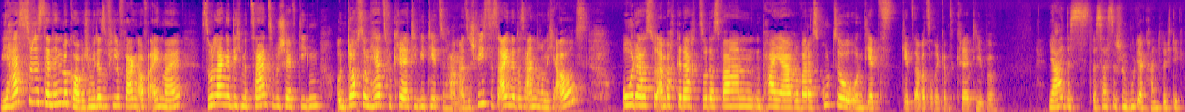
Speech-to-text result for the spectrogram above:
Wie hast du das denn hinbekommen? Schon wieder so viele Fragen auf einmal. So lange dich mit Zahlen zu beschäftigen und doch so ein Herz für Kreativität zu haben. Also schließt das eine das andere nicht aus? Oder hast du einfach gedacht, so das waren ein paar Jahre, war das gut so und jetzt geht es aber zurück ins Kreative? Ja, das, das hast du schon gut erkannt, richtig.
